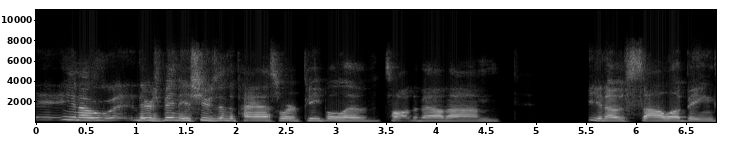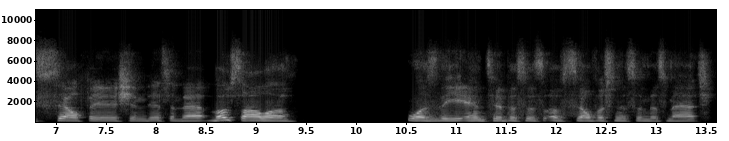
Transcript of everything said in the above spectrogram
Eh, You know, there's been issues in the past where people have talked about, um, you know, Salah being selfish and this and that. Mo Salah was the antithesis of selfishness in this match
